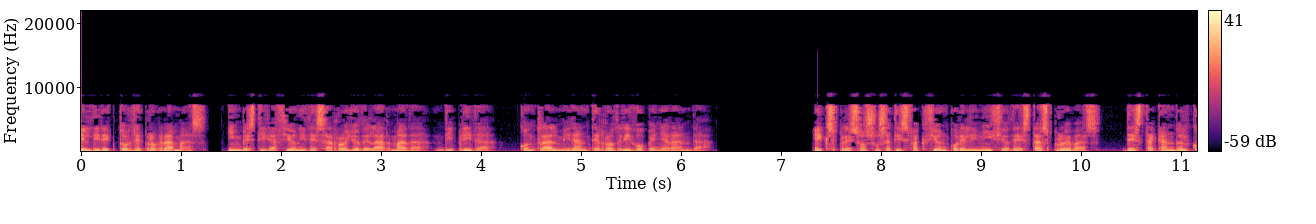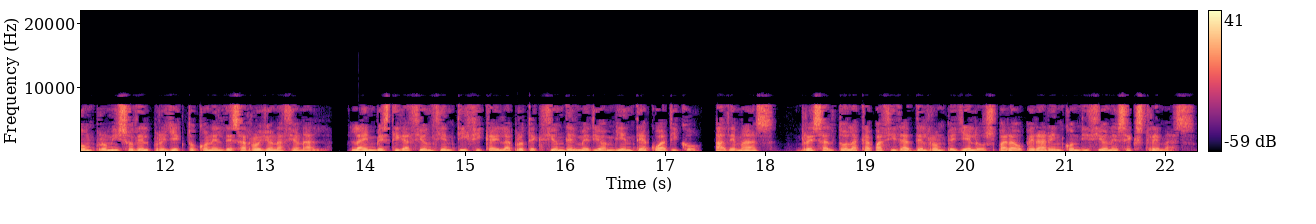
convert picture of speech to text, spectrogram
El director de programas, investigación y desarrollo de la Armada, Diprida, contraalmirante Rodrigo Peñaranda. Expresó su satisfacción por el inicio de estas pruebas, destacando el compromiso del proyecto con el desarrollo nacional, la investigación científica y la protección del medio ambiente acuático, además, resaltó la capacidad del rompehielos para operar en condiciones extremas.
